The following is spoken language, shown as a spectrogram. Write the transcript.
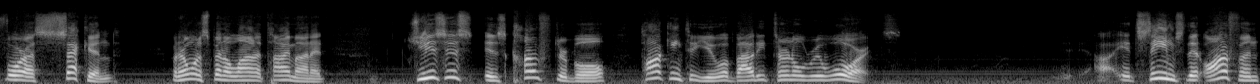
for a second, but I don't want to spend a lot of time on it. Jesus is comfortable talking to you about eternal rewards. Uh, it seems that often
